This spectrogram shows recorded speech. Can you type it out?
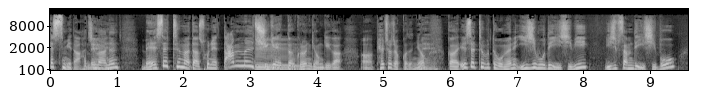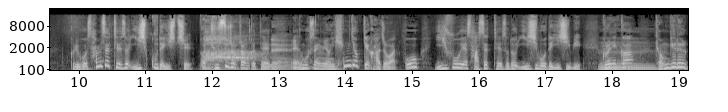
했습니다. 하지만은 네. 매 세트마다 손에 땀을 쥐게 음. 했던 그런 경기가 어, 펼쳐졌거든요. 네. 그러니까 1세트부터 보면은 25대 22, 23대 25, 그리고 3세트에서 29대 27. 그러니까 아, 듀스 접전 끝에 네. 네, 흥국생명이 힘겹게 가져왔고 이후에 4세트에서도 25대 22. 그러니까 음. 경기를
